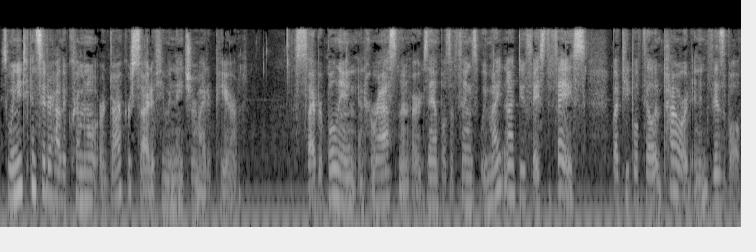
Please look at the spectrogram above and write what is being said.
So we need to consider how the criminal or darker side of human nature might appear. Cyberbullying and harassment are examples of things we might not do face to face, but people feel empowered and invisible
